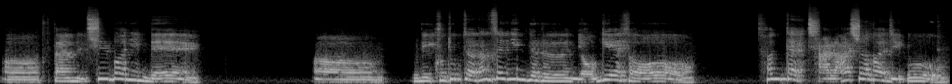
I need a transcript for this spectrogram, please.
어, 그 다음에 7번인데, 어, 우리 구독자 선생님들은 여기에서 선택 잘 하셔가지고,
